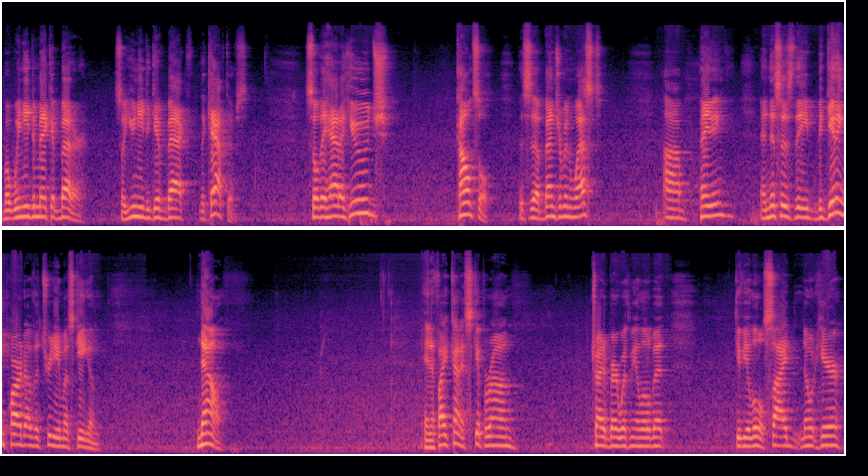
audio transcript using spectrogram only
but we need to make it better. So you need to give back the captives. So they had a huge council. This is a Benjamin West uh, painting, and this is the beginning part of the Treaty of Muskingum. Now, and if I kind of skip around, try to bear with me a little bit, give you a little side note here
